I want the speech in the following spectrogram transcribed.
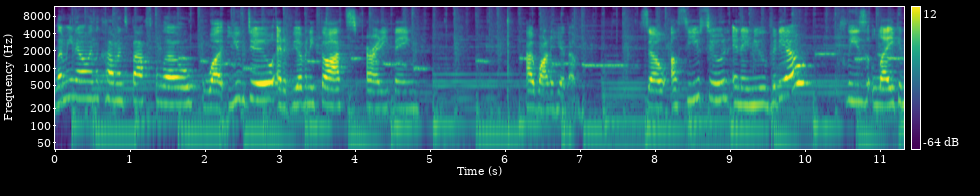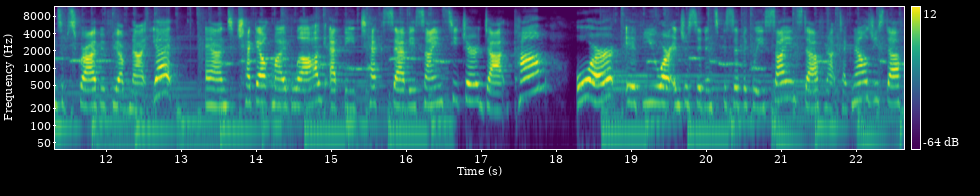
let me know in the comments box below what you do and if you have any thoughts or anything, I want to hear them. So I'll see you soon in a new video. Please like and subscribe if you have not yet. And check out my blog at the techsavvyscienceteacher.com or if you are interested in specifically science stuff, not technology stuff,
